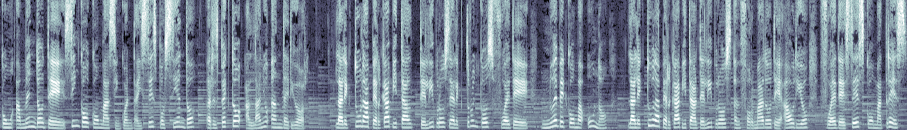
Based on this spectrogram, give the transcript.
con un aumento de 5,56% respecto al año anterior. La lectura per cápita de libros electrónicos fue de 9,1, la lectura per cápita de libros en formato de audio fue de 6,3,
